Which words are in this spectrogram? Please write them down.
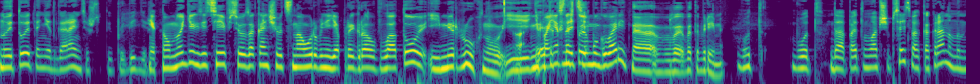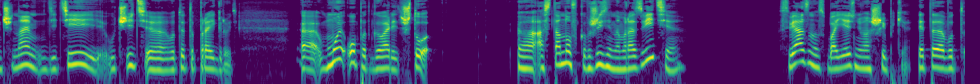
Но и то это нет гарантии, что ты победишь. Нет, но у многих детей все заканчивается на уровне «я проиграл в лото, и мир рухнул», и а, непонятно, это, кстати, что ему говорить на, в, в это время. Вот вот, да, поэтому вообще, представьте, как рано мы начинаем детей учить э, вот это проигрывать. Э, мой опыт говорит, что остановка в жизненном развитии связано с боязнью ошибки. Это вот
